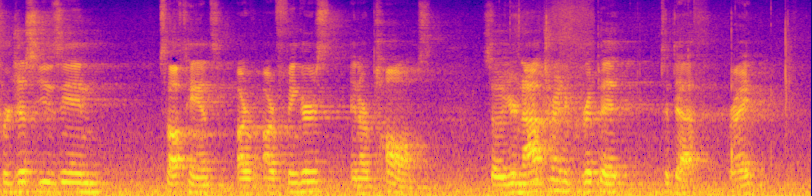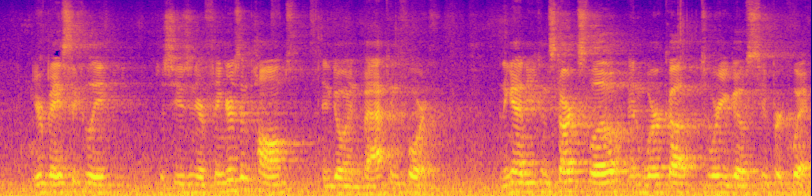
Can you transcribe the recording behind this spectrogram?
for just using soft hands, our, our fingers and our palms. So you're not trying to grip it to death, right? You're basically just using your fingers and palms and going back and forth. And again, you can start slow and work up to where you go super quick.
